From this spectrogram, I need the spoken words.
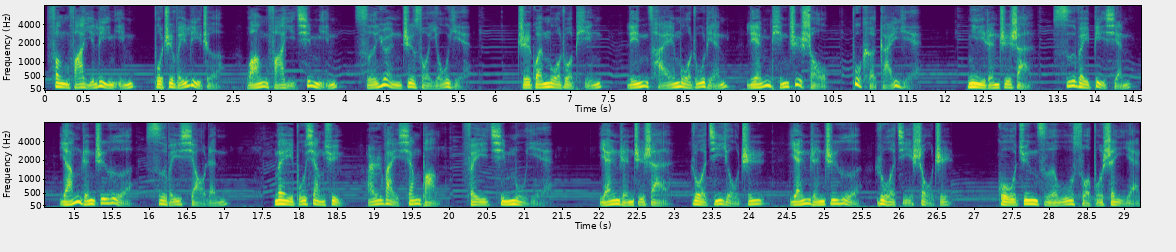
奉法以利民，不知为利者；王法以亲民，此怨之所由也。治官莫若平，临财莫如廉。廉平之首，不可改也。逆人之善，斯谓避贤；扬人之恶，斯为小人。内不相训，而外相谤，非亲睦也。言人之善，若己有之；言人之恶，若己受之。故君子无所不慎言。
